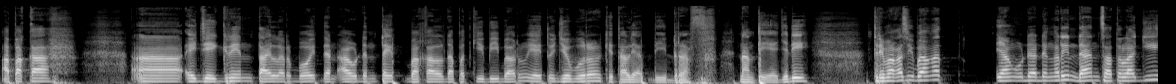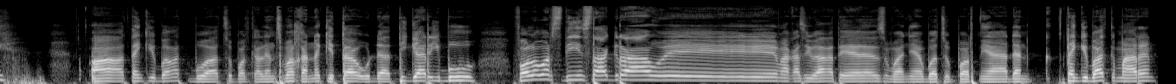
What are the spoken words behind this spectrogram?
apakah uh, AJ Green, Tyler Boyd dan Auden Tate bakal dapat QB baru? Yaitu Joe Burrow kita lihat di draft nanti ya. Jadi terima kasih banget yang udah dengerin dan satu lagi Uh, thank you banget buat support kalian semua karena kita udah 3000 followers di Instagram. Wih, makasih banget ya semuanya buat supportnya dan thank you banget kemarin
